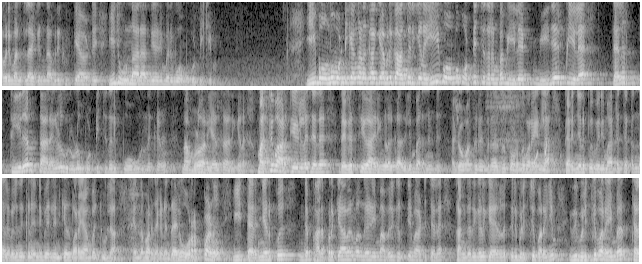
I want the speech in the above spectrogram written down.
അവർ മനസ്സിലാക്കിയിട്ടുണ്ട്. അവർ കൃത്യമായിട്ട് ഈ ജൂൺ നാലാം തീയതി കഴിയുമ്പോൾ ഒരു ബോംബ് പൊട്ടിക്കും. ഈ ബോംബ് പൊട്ടിക്കാൻ കണക്കാക്കി അവർ കാത്തിരിക്കണം ഈ ബോംബ് പൊട്ടിച്ചിതറുമ്പോൾ ബി ബി ജെ പിയിലെ ചില സ്ഥിരം തലകൾ ഉരുളും പൊട്ടിച്ചിതറി പോകും എന്നൊക്കെയാണ് നമ്മളും അറിയാൻ സാധിക്കണം മറ്റു പാർട്ടികളിലെ ചില രഹസ്യ കാര്യങ്ങളൊക്കെ അതിലും പറഞ്ഞിട്ടുണ്ട് ശോഭാ സുരേന്ദ്രൻ അത് തുറന്നു പറയുന്നില്ല തെരഞ്ഞെടുപ്പ് പെരുമാറ്റച്ചട്ടം നിലവിൽ നിൽക്കുന്നതിന്റെ പേരിൽ എനിക്കത് പറയാൻ പറ്റില്ല എന്ന് പറഞ്ഞേക്കണം. എന്തായാലും ഉറപ്പാണ് ഈ തെരഞ്ഞെടുപ്പിന്റെ ഫലപ്രഖ്യാപനം വന്നു കഴിയുമ്പോൾ അവർ കൃത്യമായിട്ട് ചില സംഗതികൾ കേരളത്തിൽ വിളിച്ചു പറയും. ഇത് വിളിച്ചു പറയുമ്പോൾ ചില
